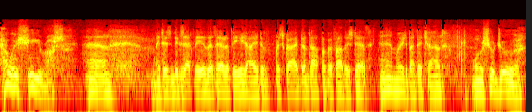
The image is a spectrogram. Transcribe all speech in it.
how is she, Ross? Well, it isn't exactly the therapy I'd have prescribed on top of her father's death. I'm worried about that child. Well, should you, uh,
